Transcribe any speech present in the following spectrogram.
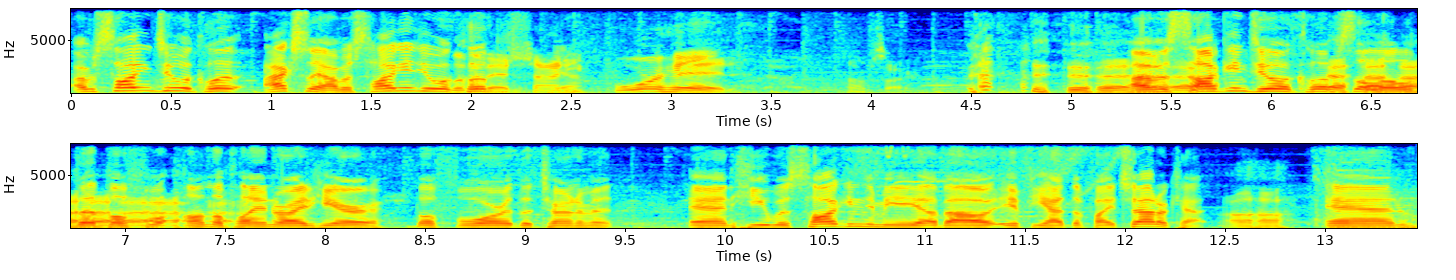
I was talking to Eclipse. Actually, I was talking to Look at that Eclipse. shiny yeah. forehead. I'm sorry. I was talking to Eclipse a little bit before on the plane right here before the tournament, and he was talking to me about if he had to fight Shadowcat. Uh huh. And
